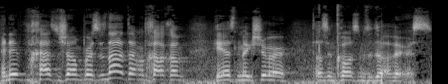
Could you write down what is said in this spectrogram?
And if chas v'shalom person is not a talmud chacham, he has to make sure it doesn't cause him to do averis.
